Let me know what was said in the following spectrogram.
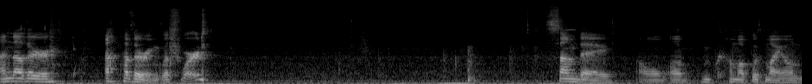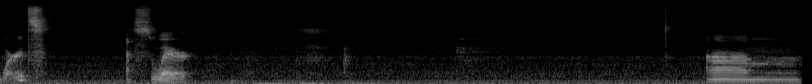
Another, another English word. Someday, I'll, I'll come up with my own words. I swear. Um...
